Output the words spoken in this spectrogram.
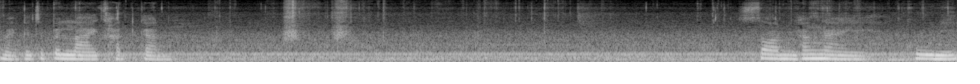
มันก็จะเป็นลายขัดกัน ซ่อนข้างในคู่นี้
